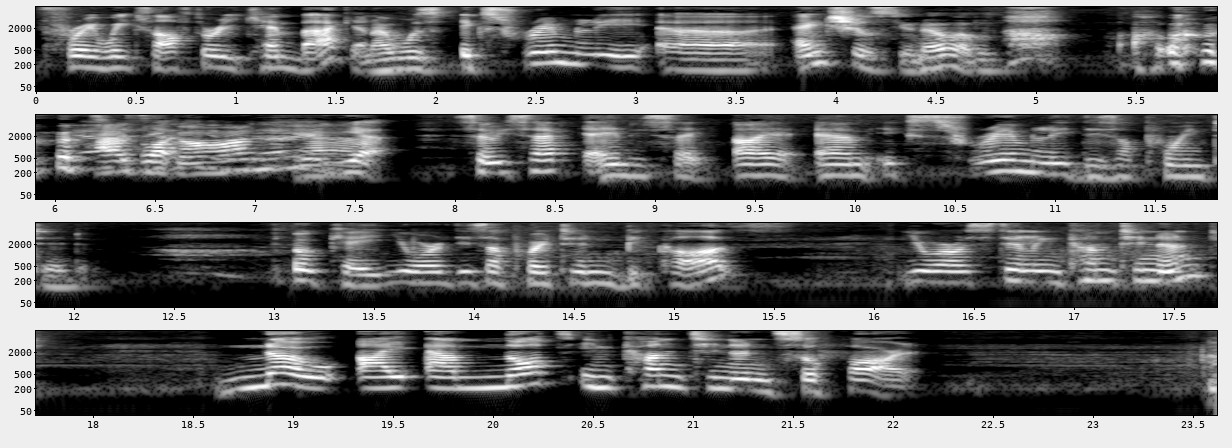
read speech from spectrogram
Three weeks after he came back, and I was extremely uh, anxious, you know. I was. How's he gone? Yeah. yeah. So he said, and he said, I am extremely disappointed. Okay, you are disappointed because you are still incontinent? No, I am not incontinent so far.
